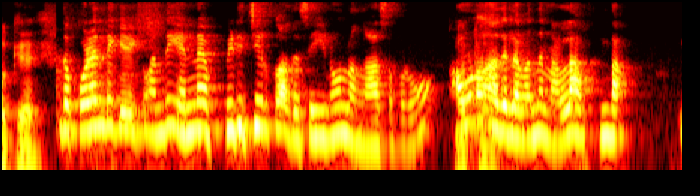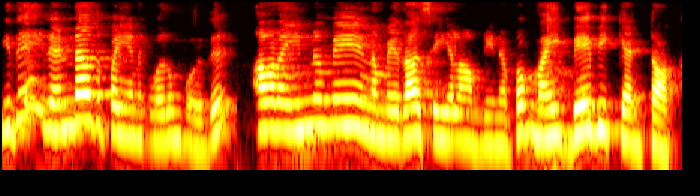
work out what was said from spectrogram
ஓகே அந்த குழந்தைக்கு வந்து என்ன பிடிச்சிருக்கோ அதை செய்யணும்னு நாங்கள் ஆசைப்படுவோம். அவனும். அதில் வந்து நல்லா இருந்தான். இதே ரெண்டாவது பையனுக்கு வரும்பொழுது அவனை இன்னுமே நம்ம ஏதாவது செய்யலாம் அப்படின்னப்போ my baby can talk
